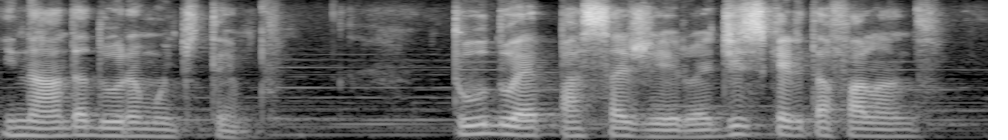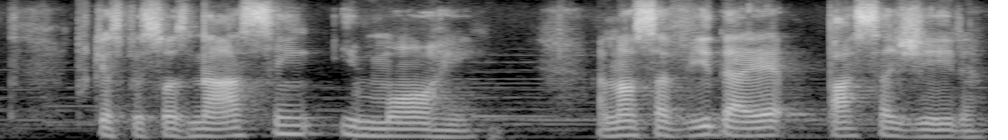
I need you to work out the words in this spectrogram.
E nada dura muito tempo. Tudo é passageiro, é disso que ele está falando. Porque as pessoas nascem e morrem. A nossa vida é passageira.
